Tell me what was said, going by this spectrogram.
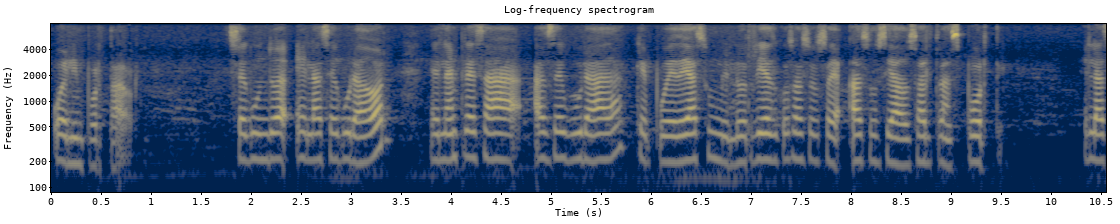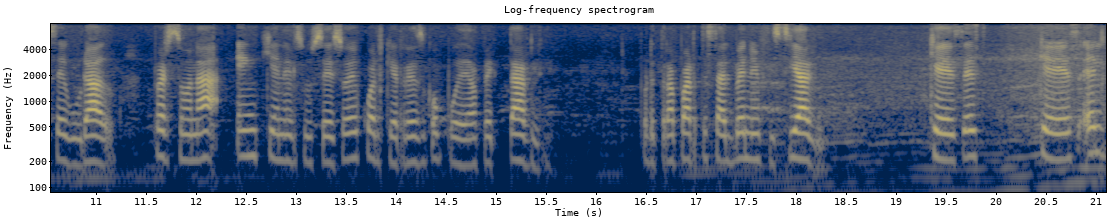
o el importador. Segundo, el asegurador Es la empresa asegurada que puede asumir los riesgos asociados al transporte. El asegurado, persona en quien el suceso de cualquier riesgo puede afectarle. Por otra parte está el beneficiario, que es, que es el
